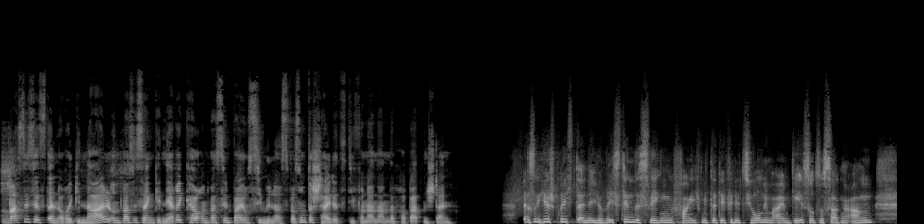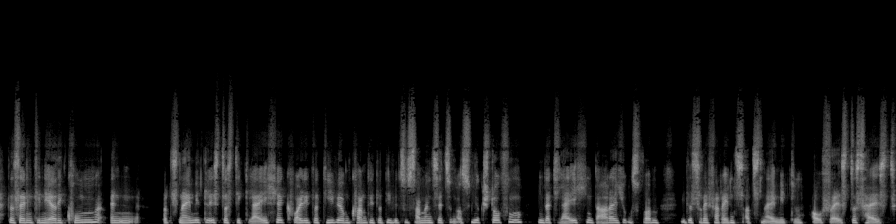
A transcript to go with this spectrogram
was ist jetzt ein Original und was ist ein Generika und was sind Biosimilars? Was unterscheidet die voneinander, Frau Bartenstein? Also hier spricht eine Juristin, deswegen fange ich mit der Definition im AMG sozusagen an, dass ein Generikum ein Arzneimittel ist, das die gleiche qualitative und quantitative Zusammensetzung aus Wirkstoffen in der gleichen Darreichungsform wie das Referenzarzneimittel aufweist. Das heißt,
